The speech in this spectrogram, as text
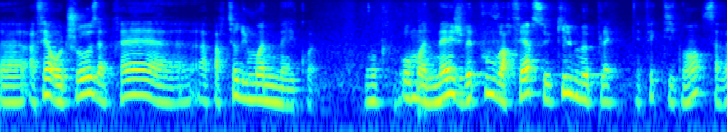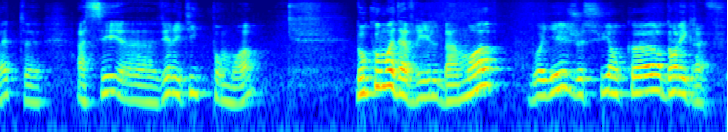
euh, à faire autre chose après, à partir du mois de mai. Quoi. Donc au mois de mai, je vais pouvoir faire ce qu'il me plaît. Effectivement, ça va être assez véridique pour moi. Donc au mois d'avril, ben moi, vous voyez, je suis encore dans les greffes.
